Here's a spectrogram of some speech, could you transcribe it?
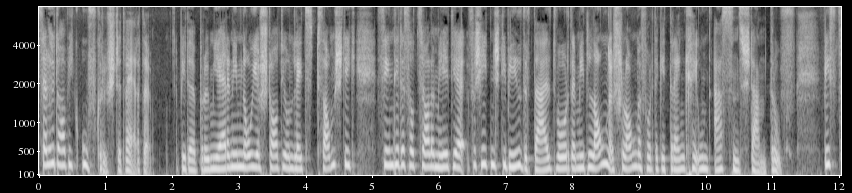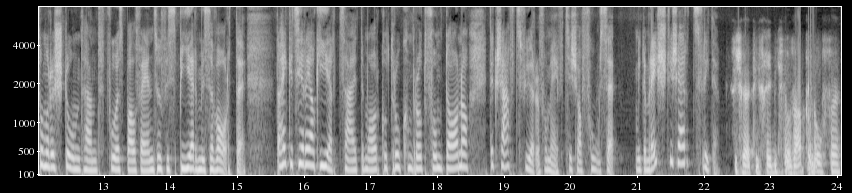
soll heute Abend aufgerüstet werden. Bei den Premieren im neuen Stadion letzten Samstag sind in den sozialen Medien verschiedenste Bilder geteilt worden mit langen Schlangen vor den Getränke- und Essensständen drauf. Bis zu einer Stunde die Fußballfans auf ein Bier warten. Da haben sie reagiert, sagt Marco Truckenbrot Fontana, der Geschäftsführer vom FC Schaffhausen. Mit dem Rest ist er zufrieden. Es ist relativ reibungslos abgelaufen.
